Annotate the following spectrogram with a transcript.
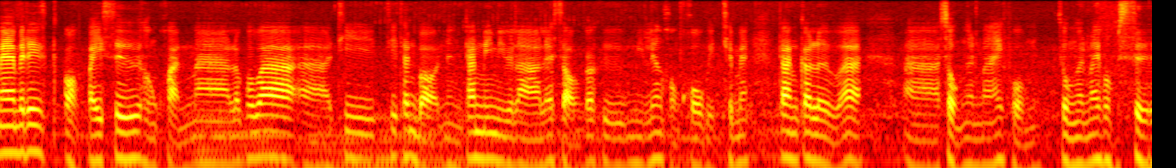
แม่ไม่ได้ออกไปซื้อของขวัญมา แล้วเพราะว่าที่ที่ท่านบอกหนึ่งท่านไม่มีเวลาและสองก็คือมีเรื่องของโควิดใช่ไหมท่านก็เลยว่าส่งเงินมาให้ผม ส่งเงินมาให้ผมซื้อ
